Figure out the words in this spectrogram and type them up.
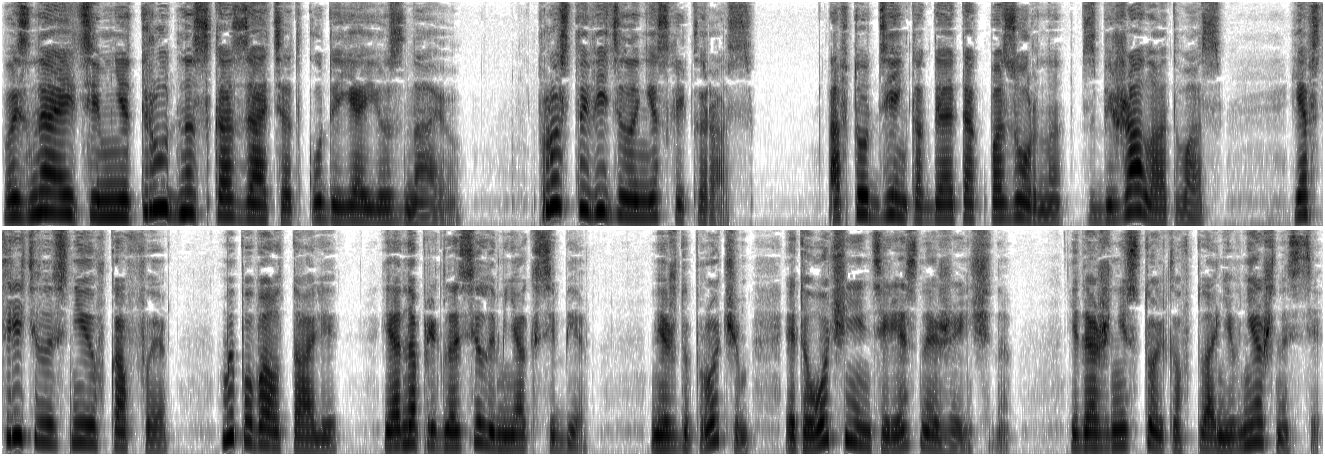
«Вы знаете, мне трудно сказать, откуда я ее знаю. Просто видела несколько раз. А в тот день, когда я так позорно сбежала от вас, я встретилась с нею в кафе. Мы поболтали, и она пригласила меня к себе. Между прочим, это очень интересная женщина. И даже не столько в плане внешности,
